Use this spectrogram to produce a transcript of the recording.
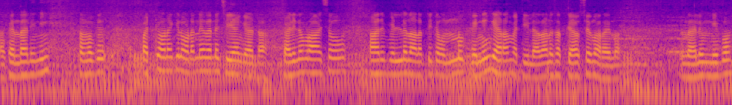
അപ്പം എന്തായാലും ഇനി നമുക്ക് പറ്റുവാണെങ്കിൽ ഉടനെ തന്നെ ചെയ്യാൻ കേട്ടോ. കഴിഞ്ഞ പ്രാവശ്യവും ആ ഒരു ബില്ല് നടത്തിയിട്ട് ഒന്നും എങ്ങും കയറാൻ പറ്റിയില്ല. അതാണ് സത്യാവസ്ഥ എന്ന് പറയുന്നത്. എന്നാലും ഇനിയിപ്പം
